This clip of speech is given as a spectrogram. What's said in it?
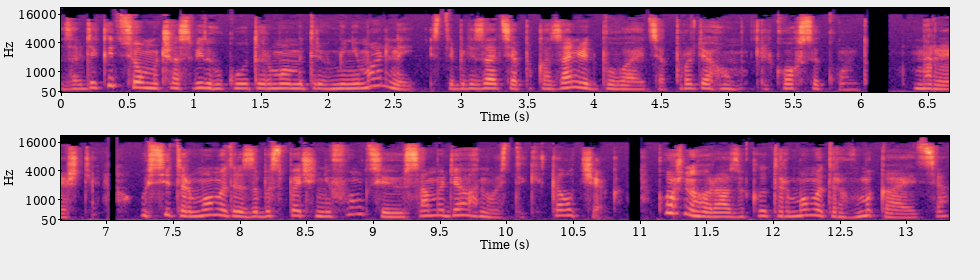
Завдяки цьому час відгуку у термометрів мінімальний і стабілізація показань відбувається протягом кількох секунд. Нарешті, усі термометри забезпечені функцією самодіагностики CalCheck. Кожного разу, коли термометр вмикається,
